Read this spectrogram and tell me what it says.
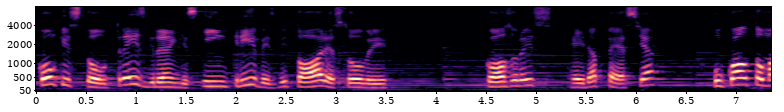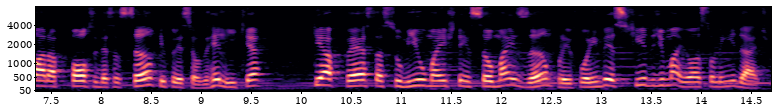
conquistou três grandes e incríveis vitórias sobre Cósores, rei da Pérsia, o qual tomara posse dessa santa e preciosa relíquia, que a festa assumiu uma extensão mais ampla e foi investida de maior solenidade.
